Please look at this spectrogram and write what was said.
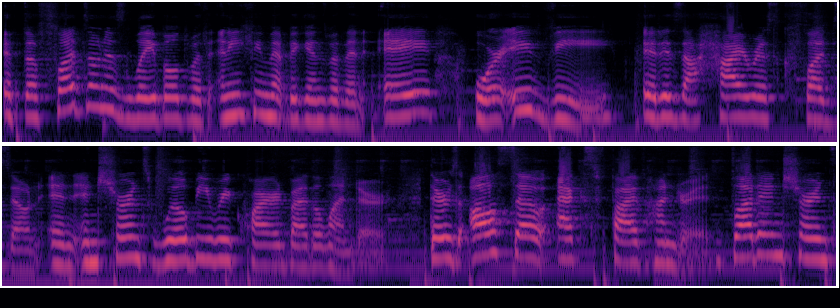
If the flood zone is labeled with anything that begins with an A or a V, it is a high risk flood zone and insurance will be required by the lender. There's also X500. Flood insurance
